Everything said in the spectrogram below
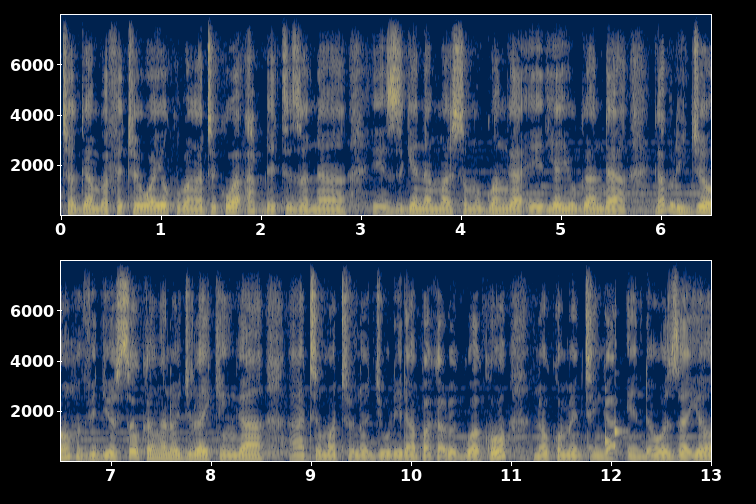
twagamba ffe twewaayo okuba nga tukuwa update zonna ezigenda mu maaso mu ggwanga erya uganda. Nga bulijjo vidiyo sooka nga n'ogilikinga ate mwattu n'ogiwulira mpaka lweggwako n'okomentinga endowooza yo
